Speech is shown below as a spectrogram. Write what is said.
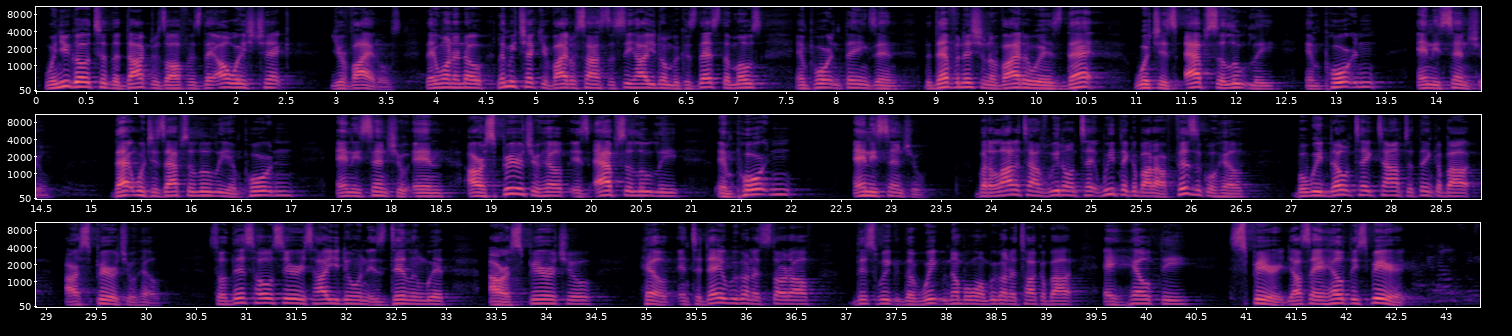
When you go to the doctor's office, they always check your vitals. They want to know, let me check your vital signs to see how you're doing because that's the most important things. And the definition of vital is that which is absolutely important and essential. That which is absolutely important and essential. And our spiritual health is absolutely important and essential. But a lot of times we don't take we think about our physical health, but we don't take time to think about our spiritual health. So this whole series, How You Doing, is dealing with our spiritual health. And today we're going to start off this week, the week number one, we're going to talk about a healthy spirit. Y'all say a healthy spirit. A healthy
